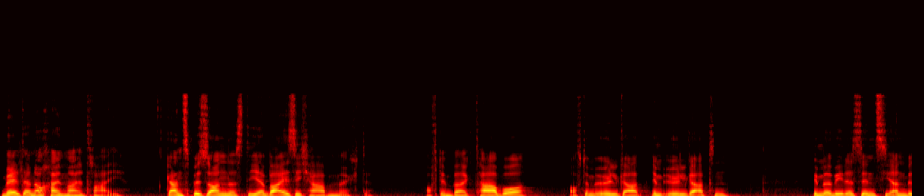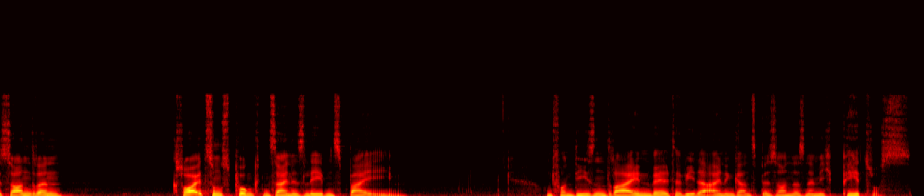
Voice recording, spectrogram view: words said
wählt er noch einmal drei, ganz besonders, die er bei sich haben möchte. Auf dem Berg Tabor, auf dem Ölgarten, im Ölgarten. Immer wieder sind sie an besonderen Kreuzungspunkten seines Lebens bei ihm. Und von diesen dreien wählt er wieder einen ganz besonders, nämlich Petrus,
